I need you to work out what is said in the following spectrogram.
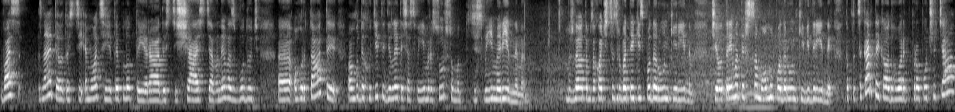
вас знаєте, от ось ці емоції теплоти, радості, щастя, вони вас будуть е, огортати, вам буде хотіти ділитися своїм ресурсом от, зі своїми рідними. Можливо, там захочеться зробити якісь подарунки рідним, чи отримати ж самому подарунки від рідних. Тобто це карта, яка от говорить про почуття,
